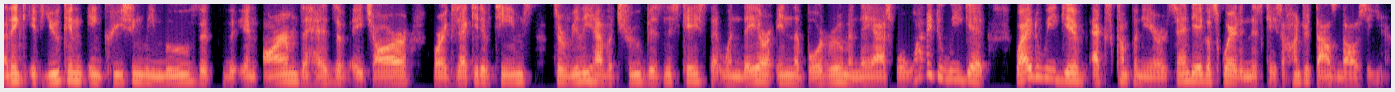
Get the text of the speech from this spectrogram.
I think if you can increasingly move the, the and arm the heads of HR or executive teams to really have a true business case that when they are in the boardroom and they ask, well, why do we get why do we give X company or San Diego Squared in this case $100,000 a year?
